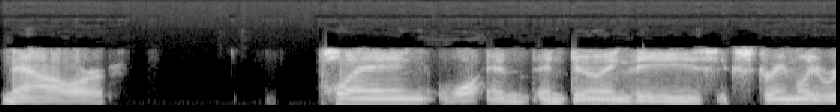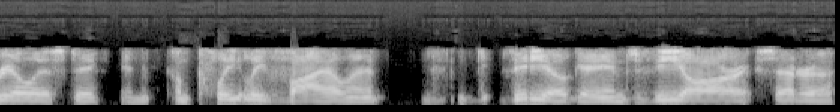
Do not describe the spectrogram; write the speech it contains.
now, are playing and, and doing these extremely realistic and completely violent video games, VR, etc.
